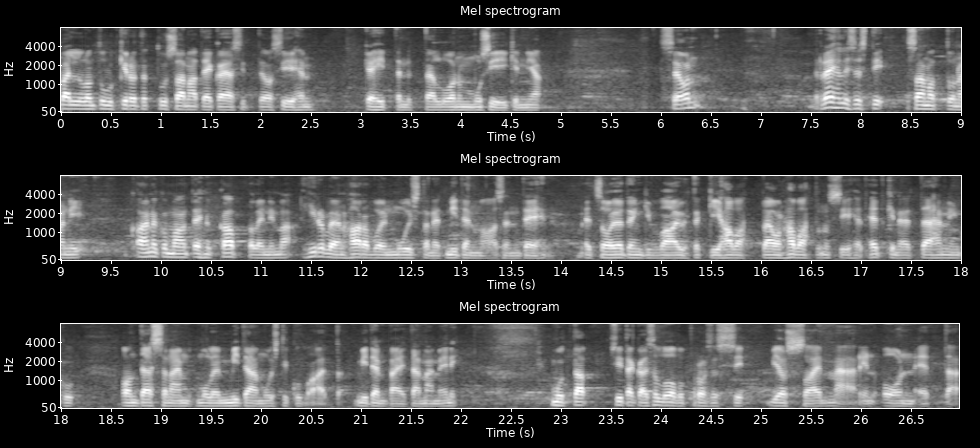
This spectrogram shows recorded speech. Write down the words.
välillä on tullut kirjoitettu sanat eka ja sitten on siihen kehittänyt tämän luonnon musiikin ja se on rehellisesti sanottuna, niin aina kun mä oon tehnyt kappaleen, niin mä hirveän harvoin muistan, että miten mä oon sen tehnyt. Että se on jotenkin vaan yhtäkkiä hava, on havahtunut siihen, että hetkinen, että tämähän niin on tässä näin, mutta mulla ei ole mitään muistikuvaa, että miten päin tämä meni. Mutta sitä kai se luova prosessi jossain määrin on, että,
